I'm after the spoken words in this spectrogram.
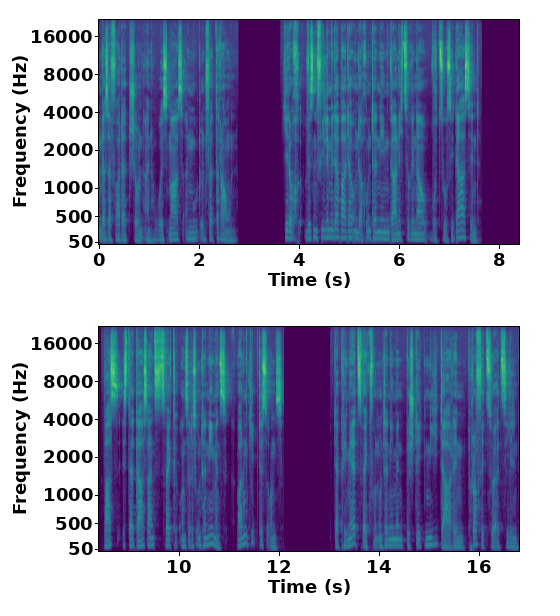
und das erfordert schon ein hohes Maß an Mut und Vertrauen. Jedoch wissen viele Mitarbeiter und auch Unternehmen gar nicht so genau, wozu sie da sind. Was ist der Daseinszweck unseres Unternehmens? Warum gibt es uns? Der Primärzweck von Unternehmen besteht nie darin, Profit zu erzielen,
